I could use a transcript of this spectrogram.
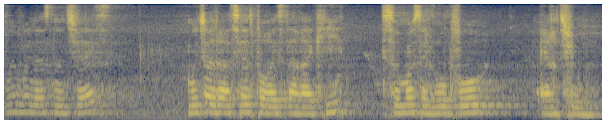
Muy buenas noches. Muchas gracias por estar aquí. Somos el grupo Airtube.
